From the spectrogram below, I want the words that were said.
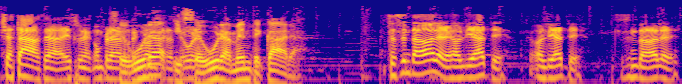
ya está, o sea, es una compra segura y seguramente cara. 60 dólares, olvídate, olvídate. 60 dólares.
